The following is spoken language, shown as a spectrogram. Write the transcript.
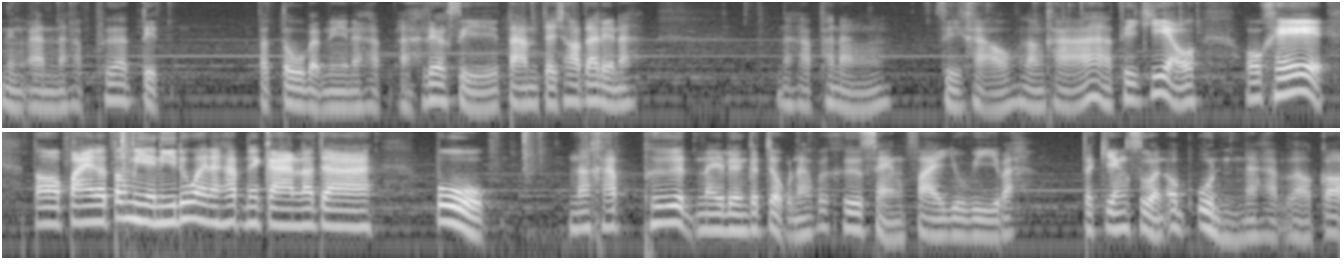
หนึ่งอันนะครับ เพื่อติดประตูแบบนี้นะครับเลือกสีตามใจชอบได้เลยนะ นะครับผนังสีขาวหลังคาสีเขียวโอเค ต่อไปเราต้องมีอันนี้ด้วยนะครับ ในการเราจะปลูกนะครับพืชในเรือนกระจกนะครับก็คือแสงไฟ UV ปะตะเกียงสวนอบอุ่นนะครับเราก็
